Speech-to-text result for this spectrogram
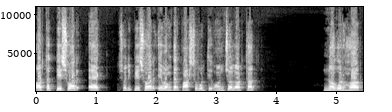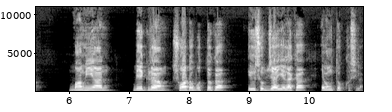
অর্থাৎ পেশোয়ার এক সরি পেশোয়ার এবং তার পার্শ্ববর্তী অঞ্চল অর্থাৎ নগরহর বামিয়ান, বেগ্রাম, সোয়াট উপত্যকা, ইউসুফজাই এলাকা এবং তক্ষশিলা।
